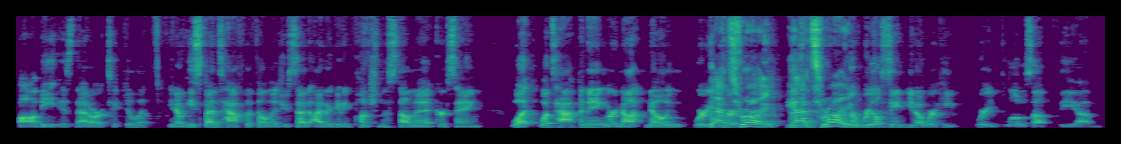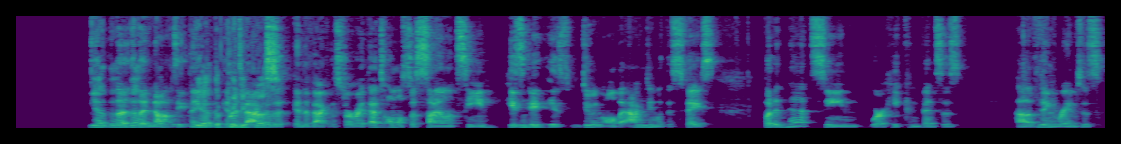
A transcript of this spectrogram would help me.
Bobby is that articulate. You know, he spends half the film, as you said, either getting punched in the stomach or saying what what's happening or not knowing where he's that's right. That's right. The real scene, you know, where he where he blows up the um, yeah, the, the, Nazi thing Yeah, the in the printing back press. of the in the back of the store, right? That's almost a silent scene. He's Mhm. he's doing all the acting with his face, but in that scene where he convinces uh, Ving Yeah. Rhames'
